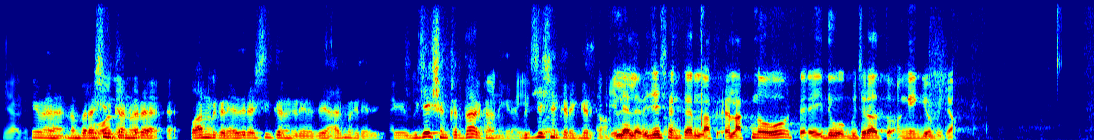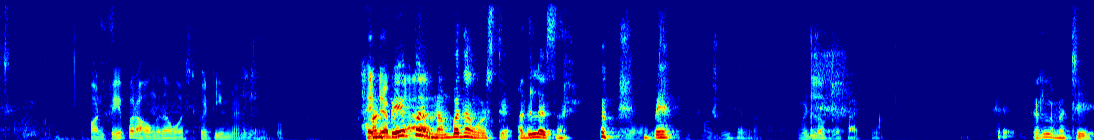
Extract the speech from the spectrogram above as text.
யாரு? இவன் நம்ம ரஷீத் கான் வார்னர் வேற வார்னர் கிடையாது ரஷீத் கான் கிடையாது யாருமே கிடையாது. விஜய் சங்கர் தான் இருக்கான் on நினைக்கிறேன். விஜய் சங்கர் எங்க இருக்கான்? இல்ல இல்ல விஜய் சங்கர் லக்- லக்னோவோ இது குஜராத்தோ அங்க எங்கேயோ போயிட்டான். ஆன் பேப்பர் அவங்க தான் ஒஸ்ட் டீம் நினைக்கிறேன் இப்போ. பேப்பர் நம்ம தான் worst அதுல சார் பே- மிடில் ஆஃப் த பேக் தெரியல மச்சி.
